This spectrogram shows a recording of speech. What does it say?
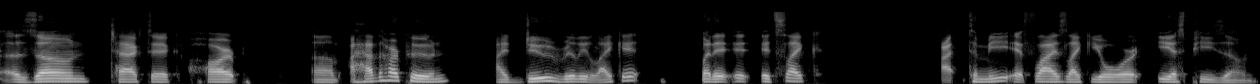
a zone tactic harp. Um, I have the harpoon. I do really like it, but it, it it's like I, to me it flies like your ESP zone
